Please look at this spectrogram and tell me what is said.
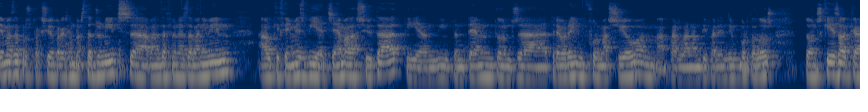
temes de prospecció. Per exemple, als Estats Units, eh, abans de fer un esdeveniment, el que fem és viatgem a la ciutat i intentem doncs, treure informació parlant amb diferents importadors doncs, què és el que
